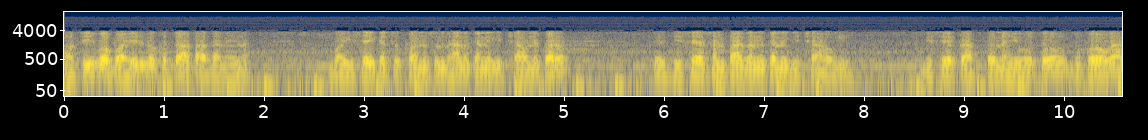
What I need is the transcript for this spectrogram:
अतीब बहिर्मुख तो आपादन है न वैषयिक सुख अनुसंधान करने की इच्छा होने पर फिर विषय संपादन करने की इच्छा होगी। विषय प्राप्त नहीं हो तो दुख होगा।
